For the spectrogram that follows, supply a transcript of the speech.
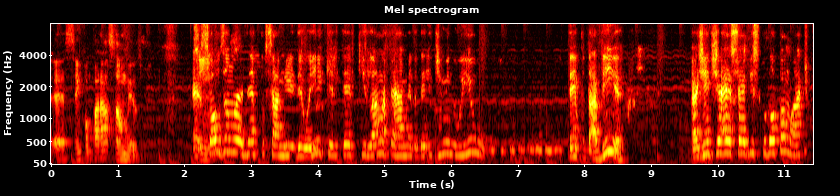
É sem comparação mesmo. É, só usando um exemplo que o Samir deu aí, que ele teve que ir lá na ferramenta dele diminuir o, o, o tempo da via, a gente já recebe isso tudo automático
